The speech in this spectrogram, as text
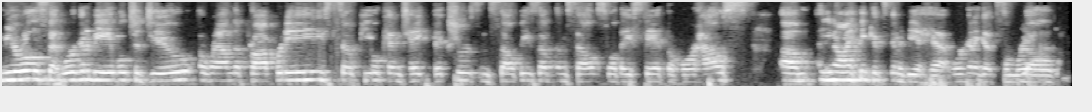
murals that we're going to be able to do around the property so people can take pictures and selfies of themselves while they stay at the whorehouse. Um, you know, I think it's going to be a hit. We're going to get some real. Yeah,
